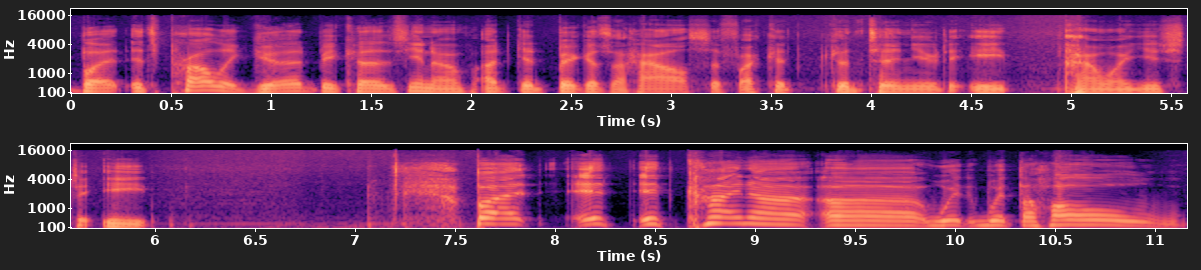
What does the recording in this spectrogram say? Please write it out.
but it's probably good because, you know, I'd get big as a house if I could continue to eat how I used to eat. But it, it kind of, uh, with, with the whole,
